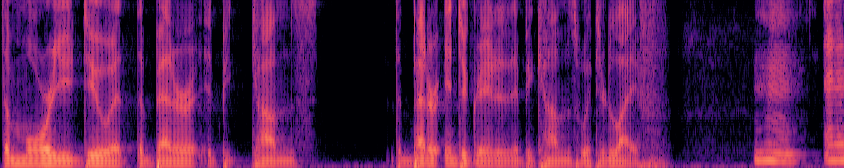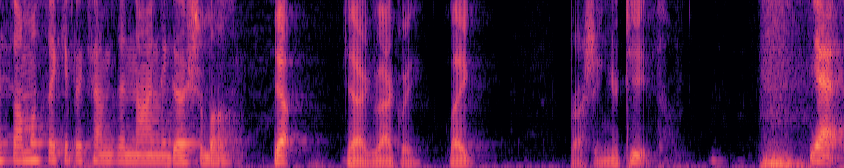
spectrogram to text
the more you do it, the better it becomes, the better integrated it becomes with your life. Mm-hmm. And it's almost like it becomes a non negotiable. Yep. Yeah, exactly. Like brushing your teeth. Yeah.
